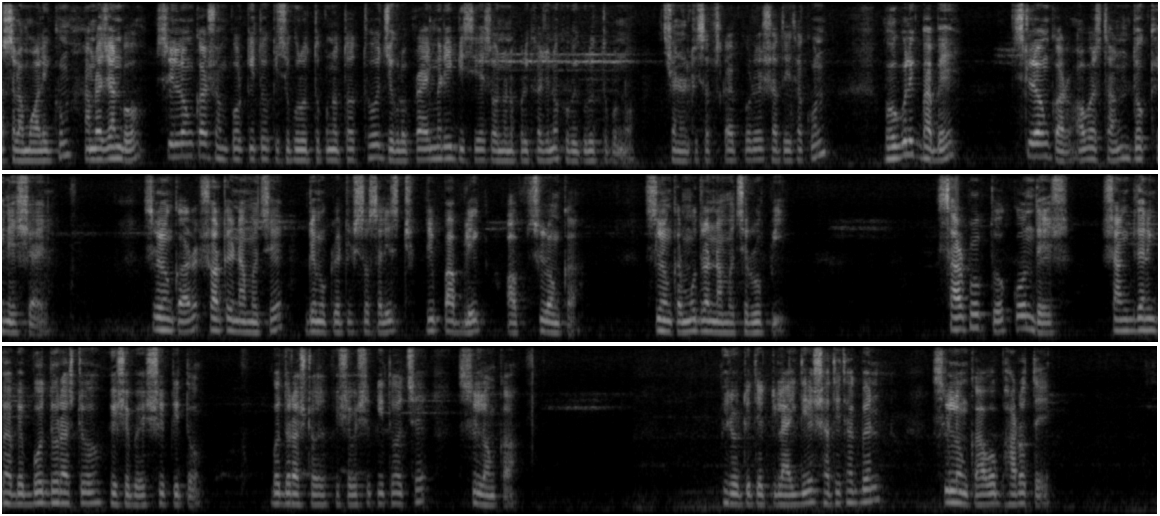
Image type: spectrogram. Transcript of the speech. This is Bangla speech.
আসসালামু আলাইকুম। আমরা জানব, শ্রীলঙ্কা সম্পর্কিত কিছু গুরুত্বপূর্ণ তথ্য, যেগুলো প্রাইমারি বিসিএস অন্যান্য পরীক্ষার জন্য খুবই গুরুত্বপূর্ণ। চ্যানেলটি সাবস্ক্রাইব করে সাথেই থাকুন। ভৌগোলিকভাবে, শ্রীলঙ্কার অবস্থান দক্ষিণ এশিয়ায়। শ্রীলঙ্কার সরকারি নাম হচ্ছে democratic socialist republic of Sri Lanka শ্রীলঙ্কার মুদ্রার নাম হচ্ছে রুপি। সার্কভুক্ত কোন দেশ সাংবিধানিকভাবে বৌদ্ধ রাষ্ট্র হিসেবে স্বীকৃত? বৌদ্ধ রাষ্ট্র হিসেবে স্বীকৃত হচ্ছে শ্রীলঙ্কা। ভিডিওটিতে একটি লাইক দিয়ে সাথে থাকবেন। শ্রীলঙ্কা ও ভারতে,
